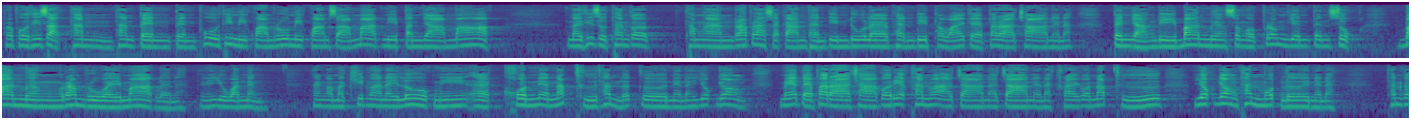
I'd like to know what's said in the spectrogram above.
พระโพธิสัตว์ท่านท่านเป็นเป็นผู้ที่มีความรู้มีความสามารถมีปัญญามาก ในที่สุดท่านก็ทำงานรับราชการแผ่นดินดูแลแผ่นดินถวายแก่พระราชาเนี่ยนะเป็นอย่างดีบ้านเมืองสงบร่มเย็นเป็นสุข บ้านเมืองร่ำรวยมากเลยนะทีนี้อยู่วันหนึ่ง ท่านก็มาคิดว่าในโลกนี้คนเนี่ยนับถือท่านเหลือเกินเนี่ยนะยกย่อง แม้แต่พระราชาก็เรียกท่านว่าอาจารย์อาจารย์เนี่ยนะใครก็นับถือยกย่องท่านหมดเลยเนี่ยนะท่านก็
